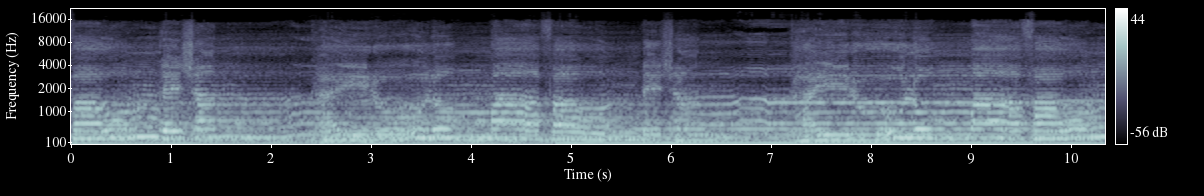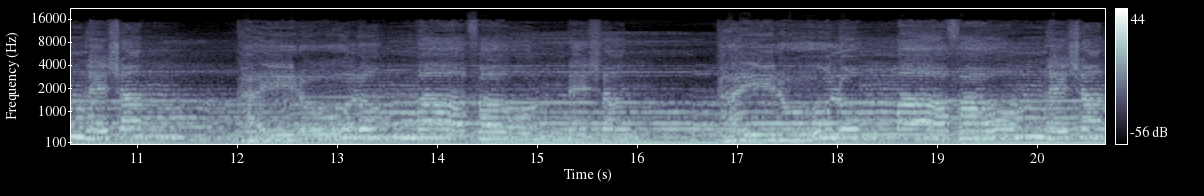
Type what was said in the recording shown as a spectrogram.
foundation Khairul Umma foundation. Khairul foundation Khairul foundation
